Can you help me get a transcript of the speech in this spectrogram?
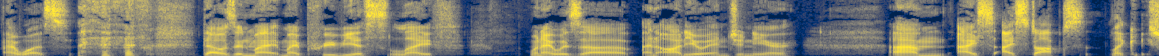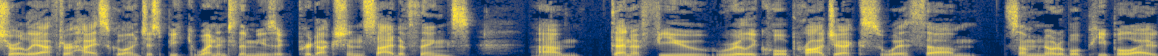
I was. that was in my my previous life when I was uh, an audio engineer. Um, I I stopped like shortly after high school and just be, went into the music production side of things. Um, done a few really cool projects with um, some notable people. I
